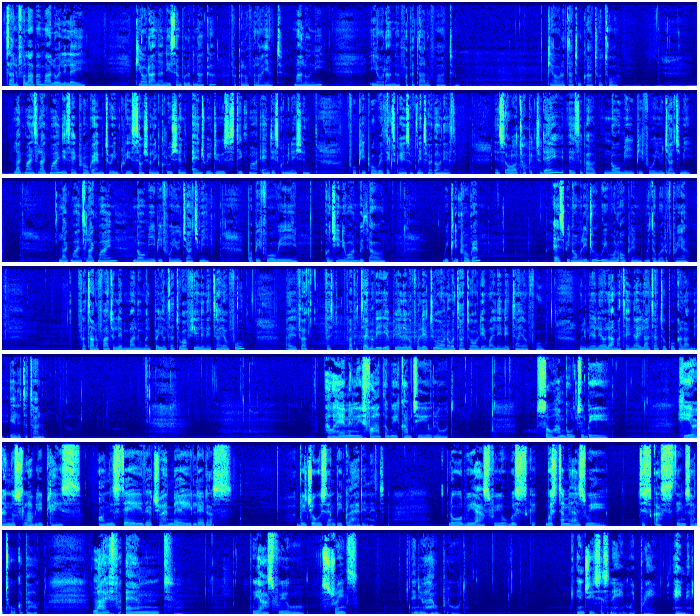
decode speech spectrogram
Talofa lava malo e lelei. Kia orana ni Sambula Vinaka, whakalofa lahi atu. Malo ni, i orana whakatalofa atu. Kia ora tātou kātua toa. Like Minds Like Mine is a program to increase social inclusion and reduce stigma and discrimination for people with experience of mental illness. And so our topic today is about know me before you judge me. Like minds, like mine, know me before you judge me. But before we continue on with our weekly program, as we normally do, we will open with a word of prayer. Fatalo fatu le malu mal pail tatu a fiele ne tai au. Ai fa fa fa ma vi ia pele lo fo le tu ona wa tatu au le mai le ne tai au. Mea leo la amatai nai la tatu po kalame e le tatalo. Our Heavenly Father, we come to you, Lord. So humble to be here in this lovely place on this day that you have made. Let us rejoice and be glad in it. Lord, we ask for your wisdom as we discuss things and talk about life, and we ask for your strength and your help, Lord. In Jesus' name we pray. Amen.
